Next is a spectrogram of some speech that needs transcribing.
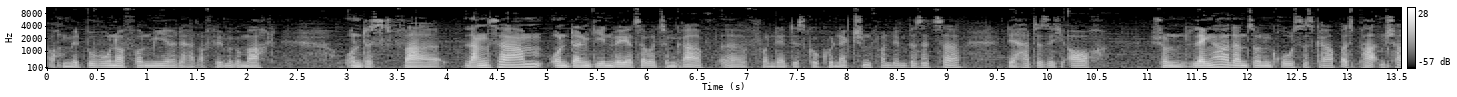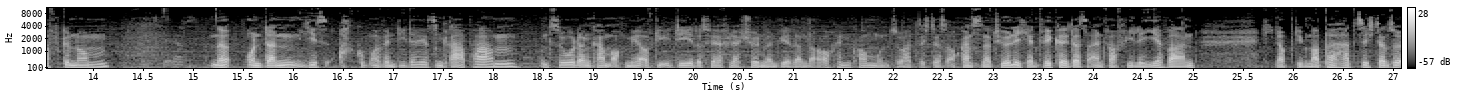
auch ein Mitbewohner von mir, der hat auch Filme gemacht. Und es war langsam und dann gehen wir jetzt aber zum Grab äh, von der Disco Connection von dem Besitzer. Der hatte sich auch schon länger dann so ein großes Grab als Patenschaft genommen. Ne? Und dann hieß, ach guck mal, wenn die da jetzt ein Grab haben und so, dann kam auch mehr auf die Idee, das wäre vielleicht schön, wenn wir dann da auch hinkommen. Und so hat sich das auch ganz natürlich entwickelt, dass einfach viele hier waren. Ich glaube, die Mappe hat sich dann so,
